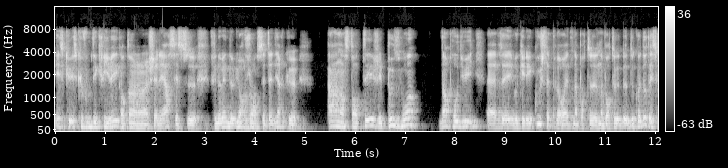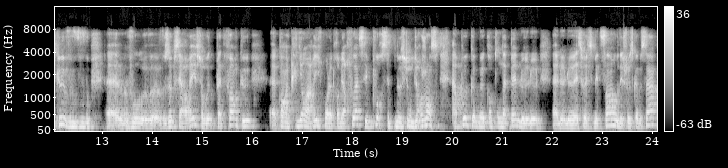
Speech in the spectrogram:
Est-ce que, est-ce que vous me décrivez, Quentin Chaler, c'est ce phénomène de l'urgence, c'est-à-dire que à un instant T, j'ai besoin d'un produit. Euh, vous avez évoqué les couches, ça peut être n'importe n'importe de, quoi d'autre. Est-ce que vous vous, euh, vous vous observez sur votre plateforme que euh, quand un client arrive pour la première fois, c'est pour cette notion d'urgence, un peu comme quand on appelle le, le, le, SOS médecin ou des choses comme ça.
